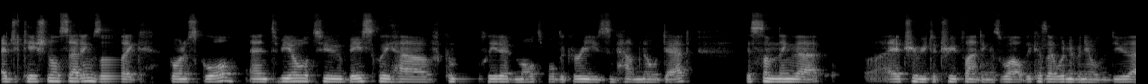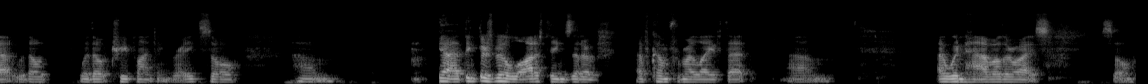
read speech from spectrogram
educational settings, like going to school and to be able to basically have completed multiple degrees and have no debt is something that I attribute to tree planting as well, because I wouldn't have been able to do that without without tree planting, right? So, um, yeah, I think there's been a lot of things that have have come from my life that um, I wouldn't have otherwise. So.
